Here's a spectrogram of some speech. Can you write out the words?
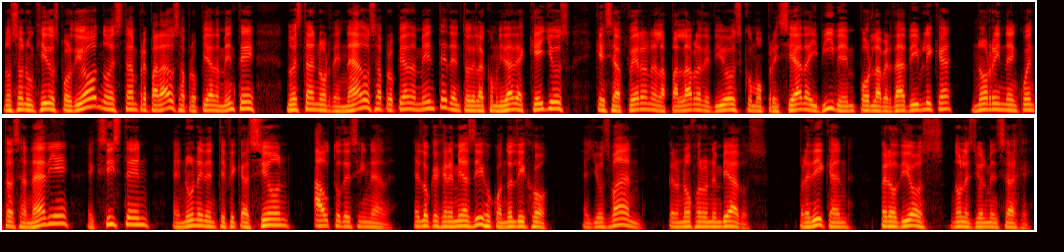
no son ungidos por Dios, no están preparados apropiadamente, no están ordenados apropiadamente dentro de la comunidad de aquellos que se aferran a la palabra de Dios como preciada y viven por la verdad bíblica, no rinden cuentas a nadie, existen en una identificación autodesignada. Es lo que Jeremías dijo cuando él dijo, ellos van, pero no fueron enviados. Predican, pero Dios no les dio el mensaje.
